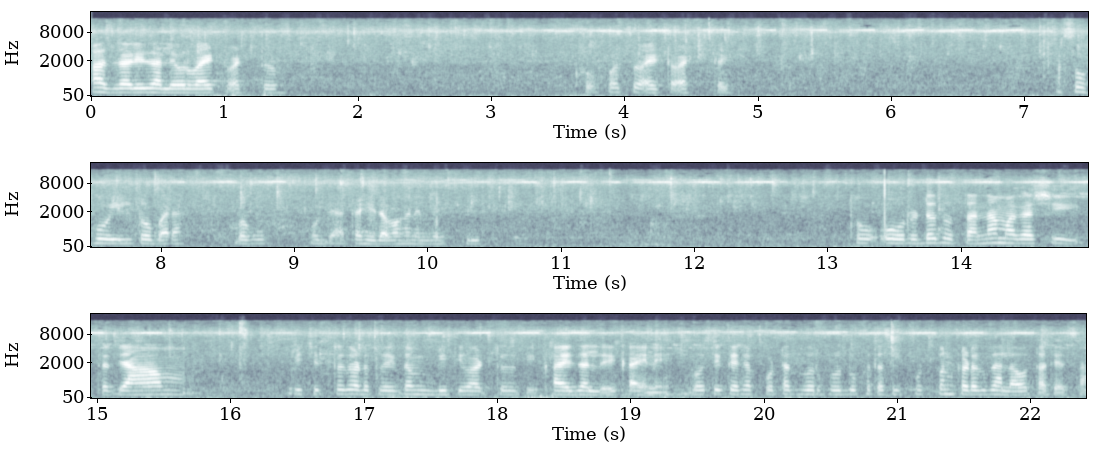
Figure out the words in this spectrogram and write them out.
आजारी झाल्यावर वाईट वाटतं. खूपच वाईट वाटतंय. असं होईल तो बरा. बघू. उद्या आता हे दवाखान्यात नेतील तो ओरडत होता ना मगाशी तर जाम विचित्रच वाटत होतं एकदम भीती वाटत होती काय झालंय काय नाही. बहुतेक त्याच्या पोटात भरपूर दुखत असेल पोट पण कडक झाला होता त्याचा.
